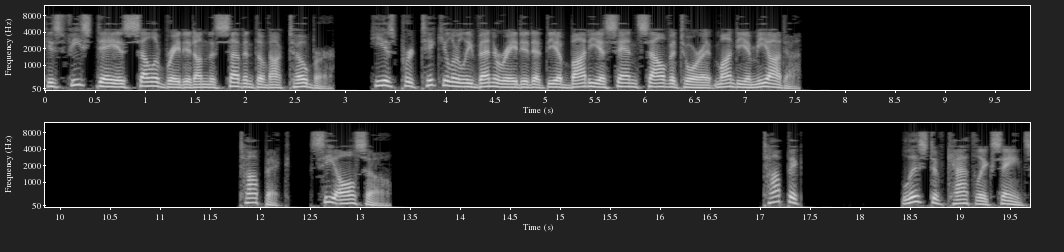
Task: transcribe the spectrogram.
His feast day is celebrated on 7 October. He is particularly venerated at the Abbadia San Salvatore at Monte Amiata. See also. List of Catholic saints.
